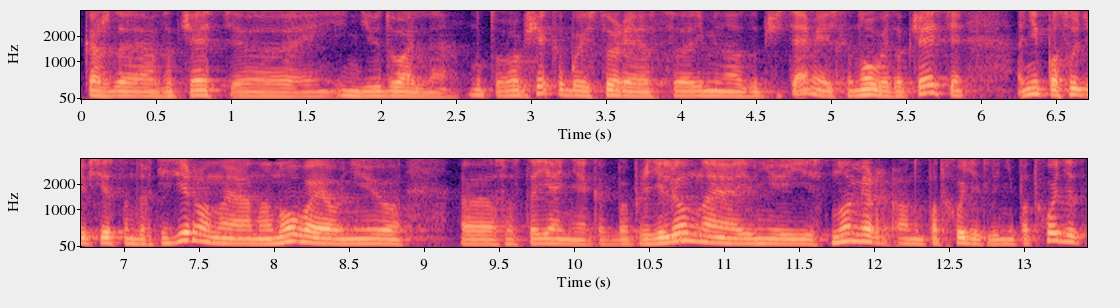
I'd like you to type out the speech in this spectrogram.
каждая запчасть э, индивидуальная. Ну, то вообще как бы история с именно с запчастями, если новые запчасти, они по сути все стандартизированные, она новая, у нее э, состояние как бы определенное, и у нее есть номер, он подходит или не подходит,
